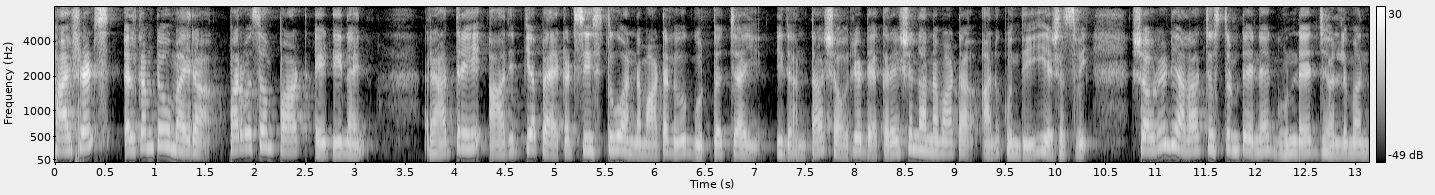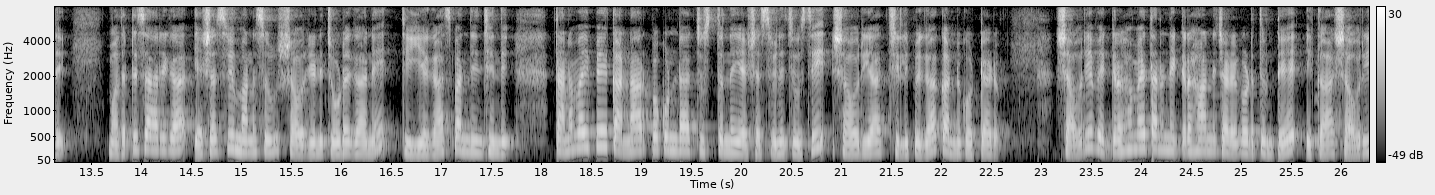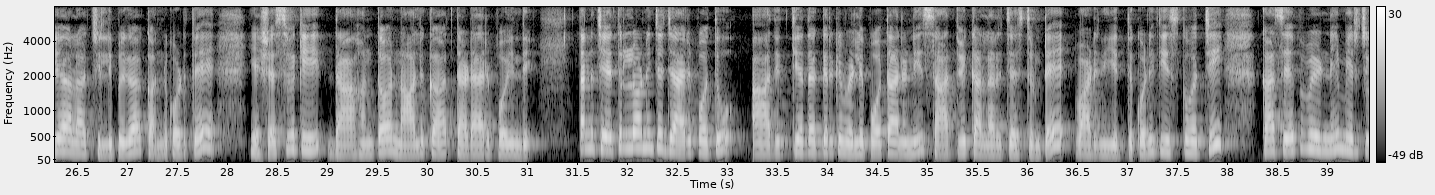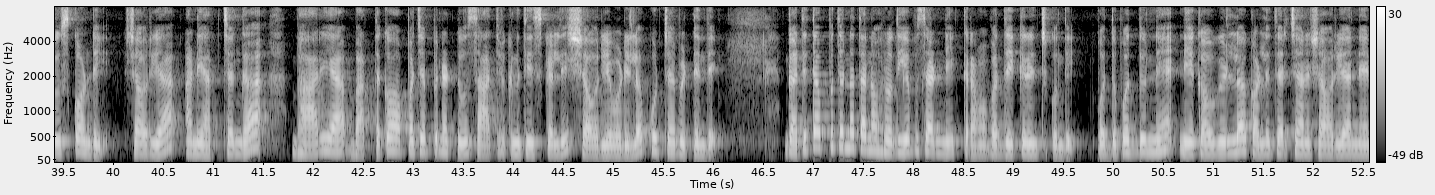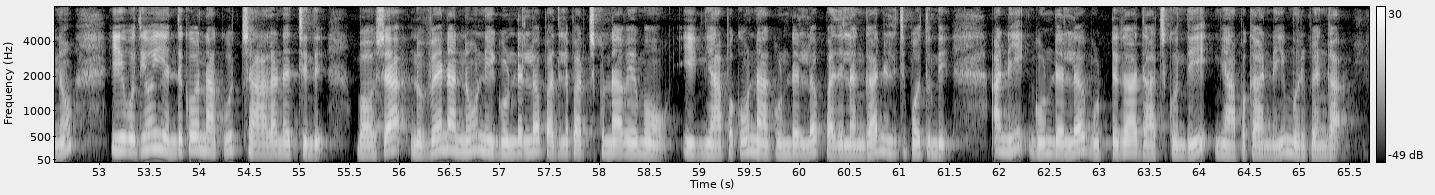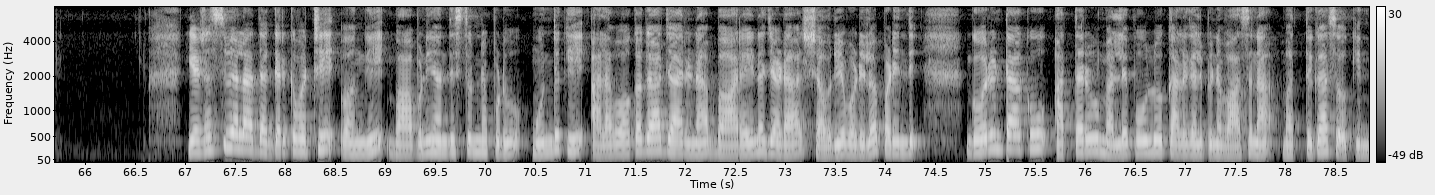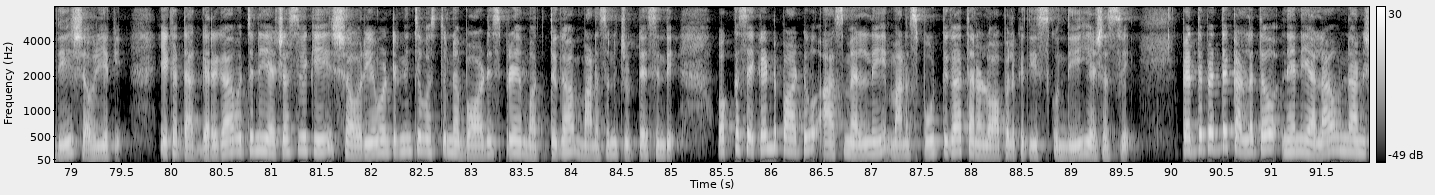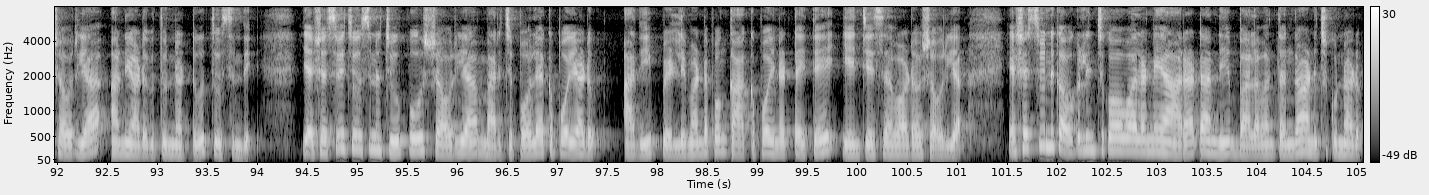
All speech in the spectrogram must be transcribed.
Hi friends welcome to Myra పర్వసం part eighty nine రాత్రి Aditya packets ఇస్తూ అన్న మాటలు గుర్తొచ్చాయి. ఇదంతా శౌర్య డెకరేషన్ అన్నమాట అనుకుంది యశస్వి. శౌర్యుని అలా చూస్తుంటేనే గుండె జల్లుమంది. మొదటిసారిగా యశస్వి మనసు శౌర్యని చూడగానే తీయగా స్పందించింది. తన వైపే కన్నార్పకుండా చూస్తున్న యశస్విని చూసి శౌర్య చిలిపిగా కన్నుకొట్టాడు శౌర్య విగ్రహమే తన నిగ్రహాన్ని చెడగొడుతుంటే ఇక శౌర్య అలా చిల్లిపిగా కన్ను కొడితే యశస్వికి దాహంతో నాలుక తడారిపోయింది. తన చేతుల్లో నుంచి జారిపోతూ ఆదిత్య దగ్గరికి వెళ్ళిపోతానని సాత్విక్ అల్లరి చేస్తుంటే వాడిని ఎత్తుకొని తీసుకువచ్చి కాసేపు వీడిని మీరు చూసుకోండి శౌర్య అని అచ్చంగా భార్య భర్తకు అప్పచెప్పినట్టు సాత్విక్ని తీసుకెళ్ళి శౌర్య ఒడిలో కూర్చోబెట్టింది. గతి తప్పుతున్న తన హృదయపు సడిని క్రమబద్ధీకరించుకుంది. పొద్దు పొద్దున్నే నీ కౌగిళ్ళలో కళ్ళు తెరిచాను శౌర్య. నేను ఈ ఉదయం ఎందుకో నాకు చాలా నచ్చింది. బహుశా నువ్వే నన్ను నీ గుండెల్లో పదిలపరుచుకున్నావేమో. ఈ జ్ఞాపకం నా గుండెల్లో పదిలంగా నిలిచిపోతుంది అని గుండెల్లో గుట్టుగా దాచుకుంది జ్ఞాపకాన్ని మురిపెంగా. యశస్వి అలా దగ్గరకు వచ్చి వంగి బాబుని అందిస్తున్నప్పుడు ముందుకి అలవోకగా జారిన బారైన జడ శౌర్య ఒడిలో పడింది. గోరింటాకు అత్తరు మల్లెపూలు కలగలిపిన వాసన మత్తుగా సోకింది శౌర్యకి. ఇక దగ్గరగా వచ్చిన యశస్వికి శౌర్య ఒంటి నుంచి వస్తున్న బాడీ స్ప్రే మత్తుగా మనసును చుట్టేసింది. ఒక్క సెకండ్ పాటు ఆ స్మెల్ని మనస్ఫూర్తిగా తన లోపలికి తీసుకుంది యశస్వి. పెద్ద పెద్ద కళ్ళతో నేను ఎలా ఉన్నాను శౌర్య అని అడుగుతున్నట్టు చూసింది. యశస్వి చూసిన చూపు శౌర్య మర్చిపోలేకపోయాడు. అది పెళ్ళి మండపం కాకపోయినట్టయితే ఏం చేసేవాడో శౌర్య. యశస్విని కౌగలించుకోవాలనే ఆరాటాన్ని బలవంతంగా అణుచుకున్నాడు.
